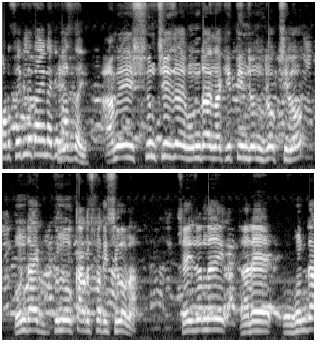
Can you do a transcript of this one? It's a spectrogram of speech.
মোটরসাইকেলে যায় নাকি বাস যায়? আমি শুনছি যে হুন্ডায় নাকি তিনজন লোক ছিল হুন্ডায় কোনো কাগজপাতি ছিল না। সেই জন্যই মানে হুন্ডা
